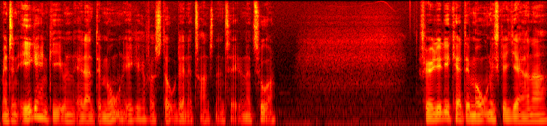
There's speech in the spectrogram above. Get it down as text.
mens en ikke hengiven eller en dæmon ikke kan forstå denne transcendentale natur. Følgelig kan dæmoniske hjerner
